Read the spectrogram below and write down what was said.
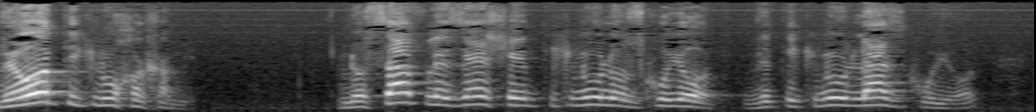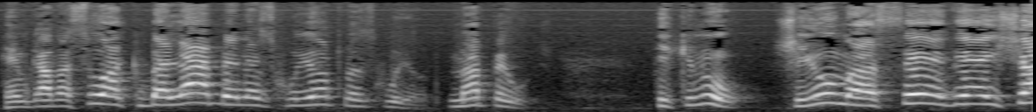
ועוד תקנו חכמים. נוסף לזה שהם תקנו לו זכויות ותקנו לה זכויות, הם גם עשו הקבלה בין הזכויות לזכויות. מה פירוש? תקנו שיהיו מעשה ידי האישה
